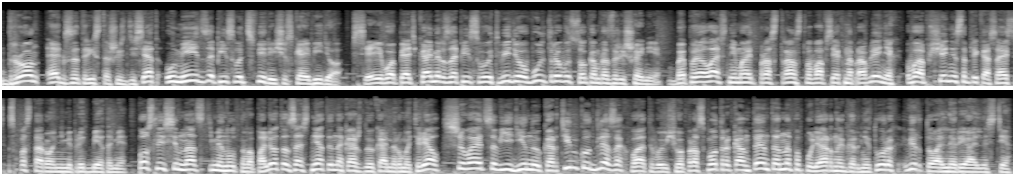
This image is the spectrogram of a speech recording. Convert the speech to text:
Дрон Exo 360 умеет записывать сферическое видео. Все его пять камер записывают видео в ультравысоком разрешении. БПЛА снимает пространство во всех направлениях, вообще не соприкасаясь с посторонними предметами. После 17-минутного полета заснятый на каждую камеру материал сшивается в единую картинку для захватывающего просмотра контента на популярных гарнитурах виртуальной реальности.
